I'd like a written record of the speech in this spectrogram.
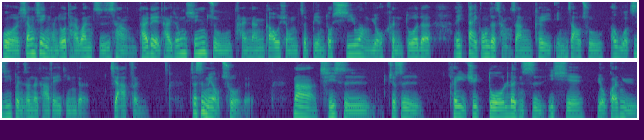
我相信很多台湾职场，台北、台中、新竹、台南、高雄这边都希望有很多的诶代工的厂商可以营造出而我自己本身的咖啡厅的加分，这是没有错的。那其实就是可以去多认识一些有关于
